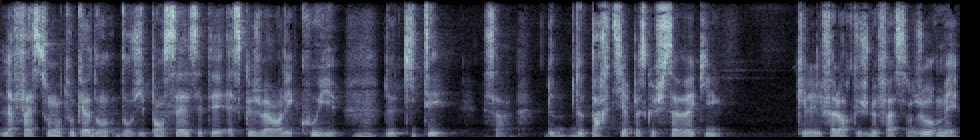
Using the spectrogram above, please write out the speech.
la façon, en tout cas, dont, j'y pensais, c'était est-ce que je vais avoir les couilles mmh. de quitter ça, de, de partir, parce que je savais qu'il allait falloir que je le fasse un jour, mais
